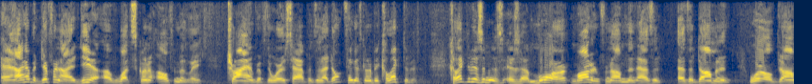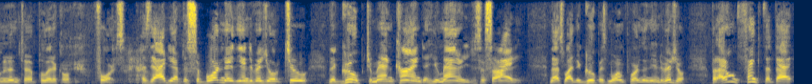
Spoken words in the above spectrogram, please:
and I have a different idea of what's going to ultimately triumph if the worst happens, and I don't think it's going to be collectivism. Collectivism is, is a more modern phenomenon as a as a dominant world dominant uh, political force, as the idea of to subordinate the individual to the group, to mankind, to humanity, to society. And that's why the group is more important than the individual. But I don't think that that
